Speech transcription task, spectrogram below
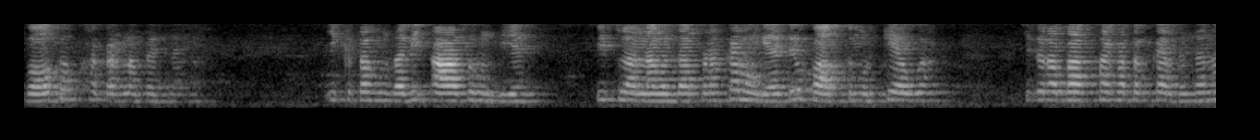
ਬਹੁਤ ਔਖਾ ਕਰਨਾ ਪੈਂਦਾ ਹੈ ਇੱਕ ਤਾਂ ਹੁੰਦਾ ਵੀ ਆਸ ਹੁੰਦੀ ਹੈ ਵੀ ਫਲਾਨਾ ਬੰਦਾ ਆਪਣਾ ਘਰੋਂ ਗਿਆ ਤੇ ਉਹ ਵਾਪਸ ਮੁੜ ਕੇ ਆਊਗਾ। ਜਦੋਂ ਰੱਬ ਆਸਾਂ ਖਤਮ ਕਰ ਦਿੰਦਾ ਨਾ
